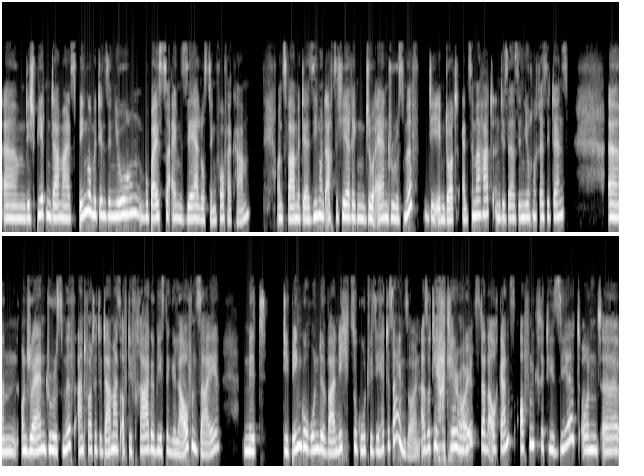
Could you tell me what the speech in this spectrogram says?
Ähm, die spielten damals Bingo mit den Senioren, wobei es zu einem sehr lustigen Vorfall kam. Und zwar mit der 87-jährigen Joanne Drew Smith, die eben dort ein Zimmer hat in dieser Seniorenresidenz. Ähm, und Joanne Drew Smith antwortete damals auf die Frage, wie es denn gelaufen sei, mit die Bingo-Runde war nicht so gut, wie sie hätte sein sollen. Also die hat die Royals dann auch ganz offen kritisiert und äh,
